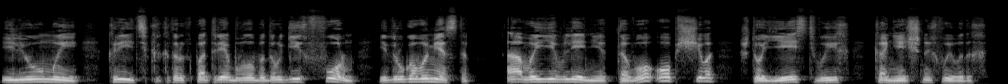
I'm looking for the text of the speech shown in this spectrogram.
или умы, критика которых потребовала бы других форм и другого места, а выявление того общего, что есть в их конечных выводах.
